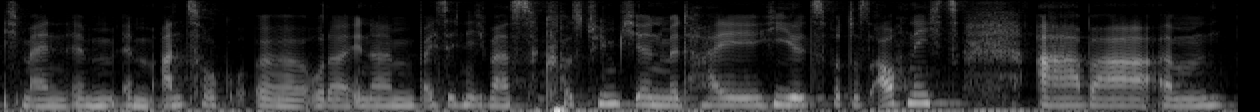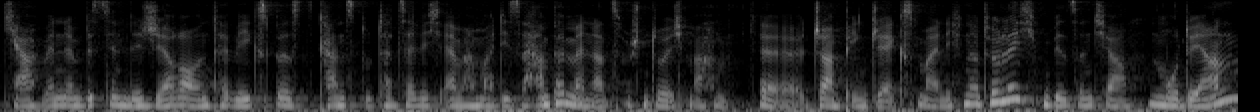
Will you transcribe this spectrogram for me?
ich meine, im, im Anzug äh, oder in einem, weiß ich nicht was, Kostümchen mit High Heels wird das auch nichts, aber ähm, ja, wenn du ein bisschen legerer unterwegs bist, kannst du tatsächlich einfach mal diese Hampelmänner zwischendurch machen. Äh, Jumping Jacks meine ich natürlich. Wir sind ja modern.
